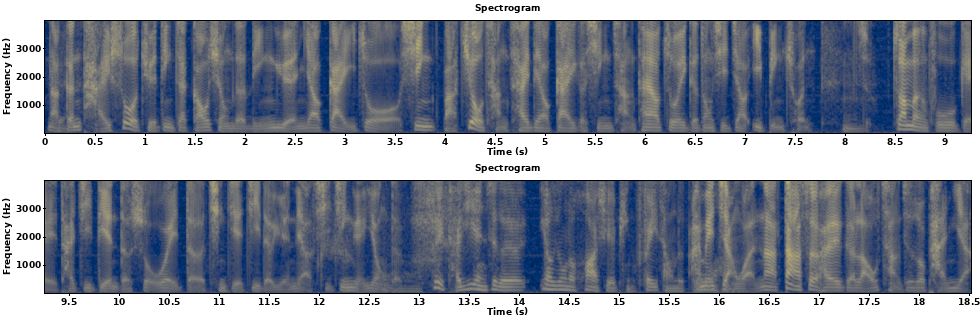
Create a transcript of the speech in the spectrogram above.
那跟台硕决定在高雄的陵园要盖一座新，把旧厂拆掉，盖一个新厂，他要做一个东西叫异丙醇，嗯。专门服务给台积电的所谓的清洁剂的原料，洗晶圆用的。所以台积电这个要用的化学品非常的多。还没讲完，那大社还有一个老厂，就是说盘雅，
